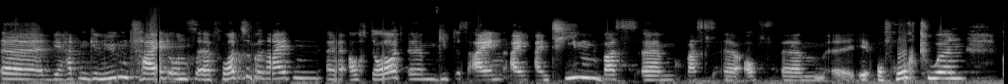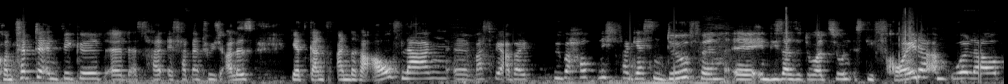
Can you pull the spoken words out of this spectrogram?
Äh, wir hatten genügend Zeit, uns äh, vorzubereiten. Äh, auch dort ähm, gibt es ein, ein, ein Team, was, ähm, was äh, auf, ähm, äh, auf Hochtouren Konzepte entwickelt. Äh, das hat, es hat natürlich alles jetzt ganz andere Auflagen. was wir aber überhaupt nicht vergessen dürfen in dieser Situation ist die Freude am Urlaub,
